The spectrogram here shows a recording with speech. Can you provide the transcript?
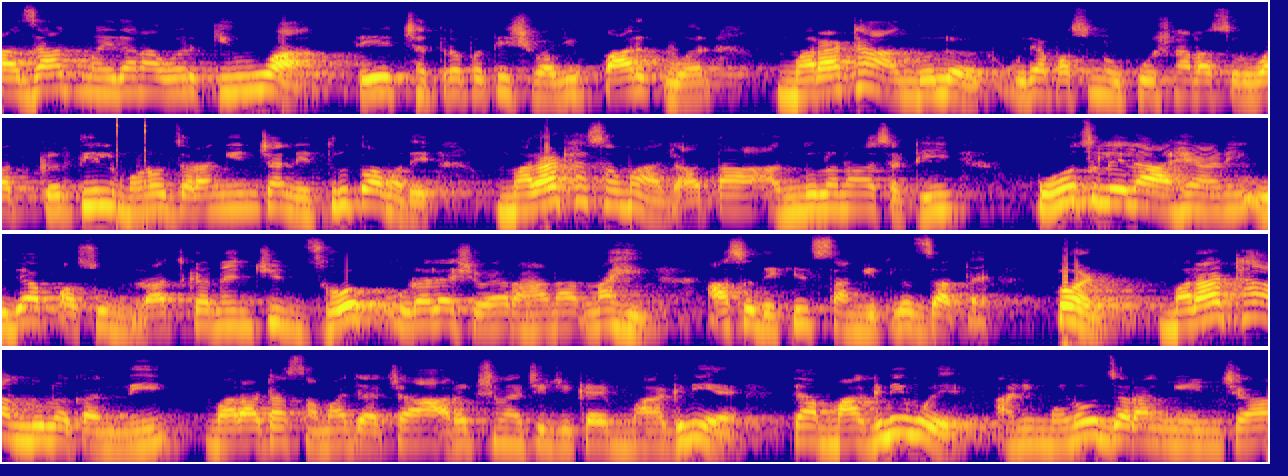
आझाद मैदानावर किंवा ते छत्रपती शिवाजी पार्कवर मराठा आंदोलक उद्यापासून उपोषणाला सुरुवात करतील. मनोज जरांगींच्या नेतृत्वामध्ये मराठा समाज आता आंदोलनासाठी पोहोचलेला आहे आणि उद्यापासून राजकारण्यांची झोप उडाल्याशिवाय राहणार नाही असं देखील सांगितलं जात आहे पण मराठा आंदोलकांनी मराठा समाजाच्या आरक्षणाची जी काही मागणी आहे त्या मागणीमुळे आणि मनोज जरांगेंच्या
